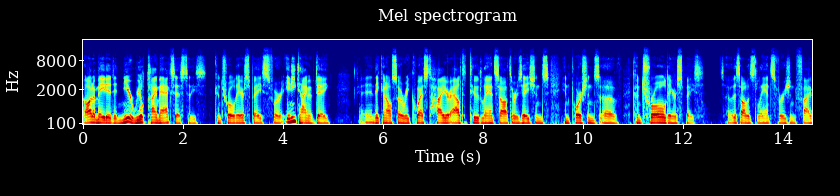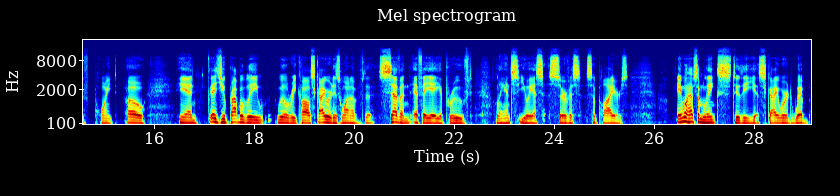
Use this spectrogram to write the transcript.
automated and near real time access to these controlled airspace for any time of day And they can also request higher altitude LAANC authorizations in portions of controlled airspace. So this all is LAANC version 5.0. And as you probably will recall, Skyward is one of the seven FAA approved LAANC UAS service suppliers. And we'll have some links to the uh, Skyward web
